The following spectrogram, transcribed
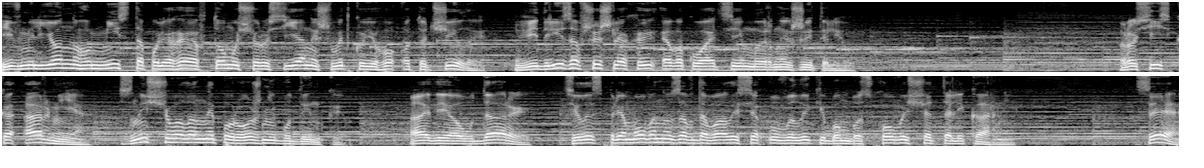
півмільйонного міста полягає в тому, що росіяни швидко його оточили, відрізавши шляхи евакуації мирних жителів. Російська армія знищувала непорожні будинки, авіаудари цілеспрямовано завдавалися у великі бомбосховища та лікарні. Це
